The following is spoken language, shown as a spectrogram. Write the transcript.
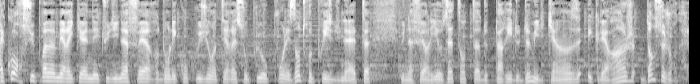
La Cour suprême américaine étudie une affaire dont les conclusions intéressent au plus haut point les entreprises du net. Une affaire liée aux attentats de Paris de 2015. Éclairage dans ce journal.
